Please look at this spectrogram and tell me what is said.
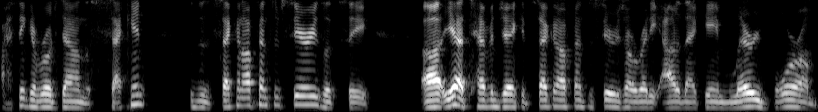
I think I wrote down the second. Was it the second offensive series? Let's see. Uh, yeah, Teven Jenkins, second offensive series already out of that game. Larry Borom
